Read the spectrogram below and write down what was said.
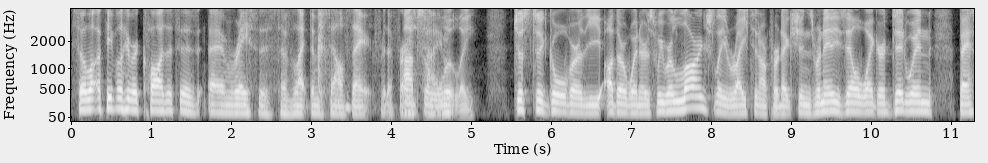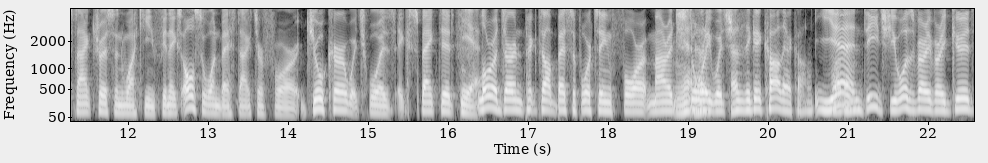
so a lot of people who were closeted um, racists have let themselves out for the first time. Absolutely. Just to go over the other winners, we were largely right in our predictions. Renee Zellweger did win Best Actress, and Joaquin Phoenix also won Best Actor for Joker, which was expected. Yeah. Laura Dern picked up Best Supporting for Marriage Yeah, Story, that's- which that's a good call there, Colin. Yeah, done. indeed, she was very, very good.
